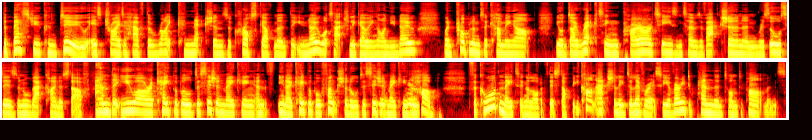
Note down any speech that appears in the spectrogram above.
The best you can do is try to have the right connections across government that you know what's actually going on. You know when problems are coming up, you're directing priorities in terms of action and resources and all that kind of stuff. And that you are a capable decision making and, you know, capable functional decision making yeah. hub for coordinating a lot of this stuff, but you can't actually deliver it. So you're very dependent on departments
